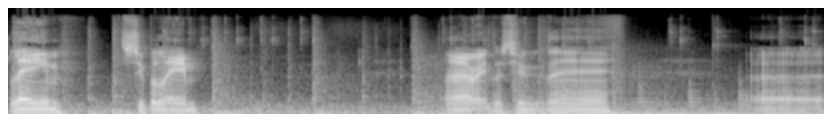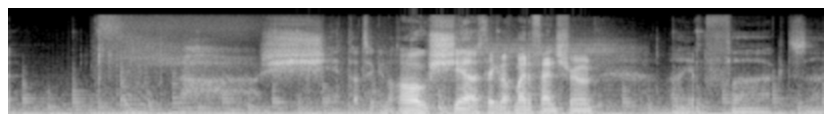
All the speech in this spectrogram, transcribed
Lame. Super lame. Alright, those two there. Oh shit, that's taking off my defense drone. I am fucked, son.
